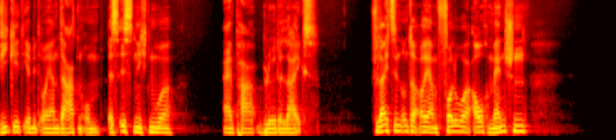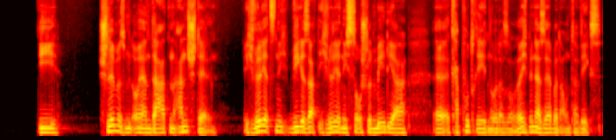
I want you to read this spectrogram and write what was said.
wie geht ihr mit euren Daten um? Es ist nicht nur ein paar blöde Likes. Vielleicht sind unter eurem Follower auch Menschen, die Schlimmes mit euren Daten anstellen. Ich will jetzt nicht, wie gesagt, ich will ja nicht Social Media äh, kaputt reden oder so. Ich bin ja selber da unterwegs.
